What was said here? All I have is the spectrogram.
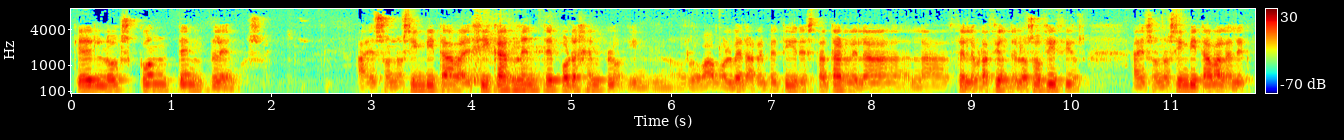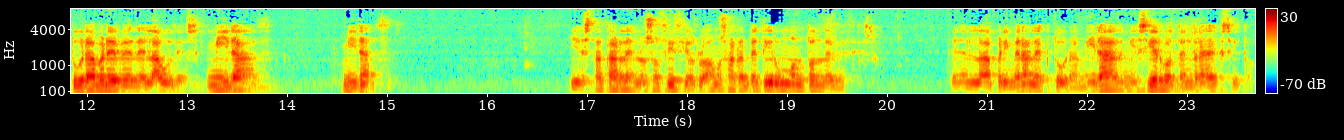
que los contemplemos. A eso nos invitaba eficazmente, por ejemplo, y nos lo va a volver a repetir esta tarde la, celebración de los oficios, a eso nos invitaba la lectura breve de laudes. Mirad, mirad. Y esta tarde en los oficios lo vamos a repetir un montón de veces. En la primera lectura, mirad, mi siervo tendrá éxito.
